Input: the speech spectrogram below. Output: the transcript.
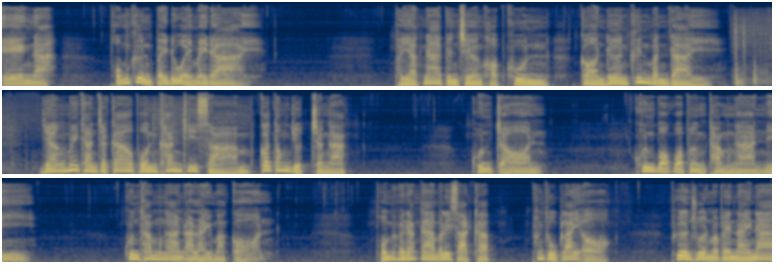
เองนะ ผมขึ้นไปด้วยไม่ได้ พยักหน้าเป็นเชิงขอบคุณ ก่อนเดินขึ้นบันได ยังไม่ทันจะก้าวพ้นขั้นที่สามก็ต้องหยุดชะงัก คุณจอรคุณบอกว่าเพิ่งทำงานนี้ คุณทำงานอะไรมาก่อน ผมเป็นพนักงานบริษัทครับ เพิ่งถูกไล่ออก เพื่อนชวนมาเป็นนายหน้า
